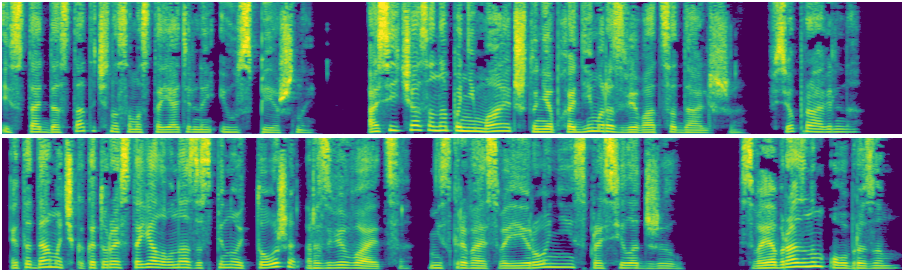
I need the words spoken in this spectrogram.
и стать достаточно самостоятельной и успешной. А сейчас она понимает, что необходимо развиваться дальше. Все правильно. Эта дамочка, которая стояла у нас за спиной, тоже развивается, не скрывая своей иронии, спросила Джил. Своеобразным образом,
